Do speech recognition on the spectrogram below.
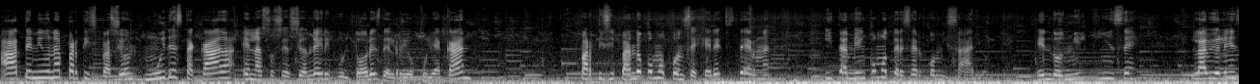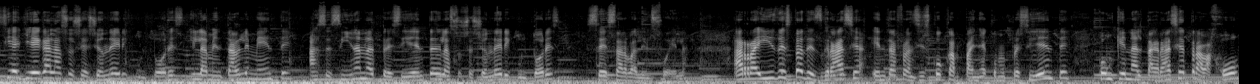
ha tenido una participación muy destacada en la Asociación de Agricultores del Río Culiacán, participando como consejera externa y también como tercer comisario. En 2015, la violencia llega a la Asociación de Agricultores y lamentablemente asesinan al presidente de la Asociación de Agricultores, César Valenzuela. A raíz de esta desgracia entra Francisco Campaña como presidente, con quien Altagracia trabajó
